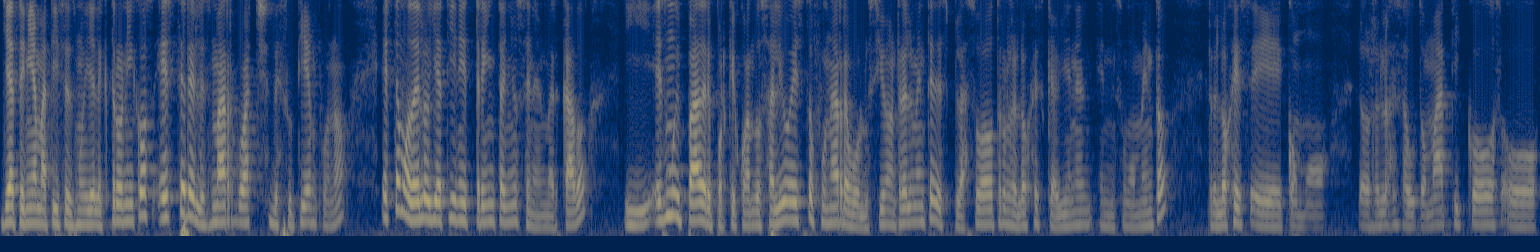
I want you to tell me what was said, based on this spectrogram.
ya tenía matices muy electrónicos. Este era el smartwatch de su tiempo, ¿no? Este modelo ya tiene 30 años en el mercado y es muy padre porque cuando salió esto fue una revolución, realmente desplazó a otros relojes que habían en, su momento, relojes eh, como los relojes automáticos o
